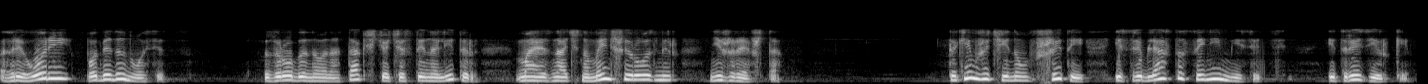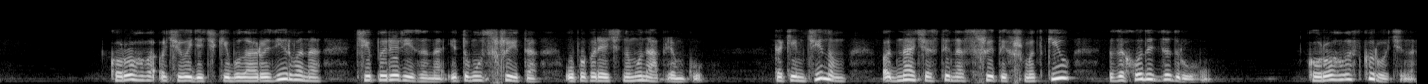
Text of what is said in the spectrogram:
Григорій Побєдоносець. Зроблена вона так, що частина літер має значно менший розмір, ніж решта. Таким же чином вшитий і сріблясто синій місяць і три зірки. Корогва, очевидячки, була розірвана чи перерізана і тому зшита у поперечному напрямку. Таким чином, одна частина зшитих шматків заходить за другу. Корогва скорочена.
